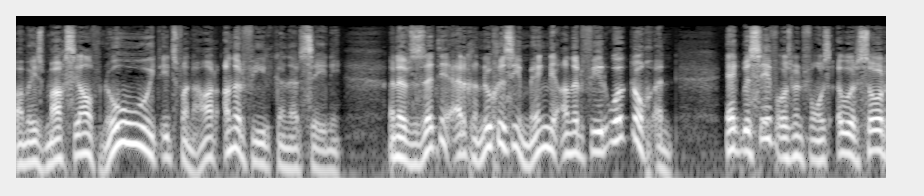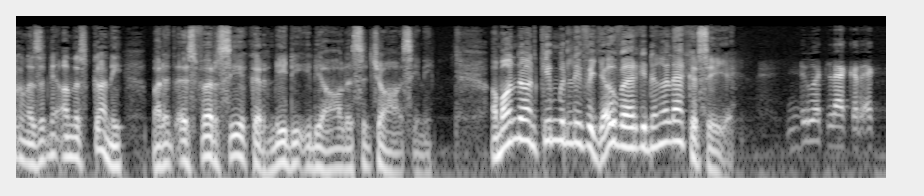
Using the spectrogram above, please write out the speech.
maar mens mag self nooit iets van haar ander vier kinders sê nie. En as dit nie erg genoeg is nie, meng die ander vier ook nog in. Ek besef ons moet vir ons ouers sorg en as dit nie anders kan nie, maar dit is verseker nie die ideale situasie nie. Amanda en Kimberley vir jou werk die dinge lekker sê jy. Dood lekker. Ek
